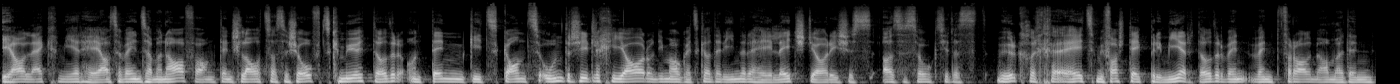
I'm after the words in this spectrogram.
Ja, leck mir her. Also wenn es am anfängt, dann schlägt es also schon aufs Gemüt, oder? Und dann gibt es ganz unterschiedliche Jahre. Und ich mag jetzt gerade erinnern, hey, letztes Jahr ist es also so gewesen, dass wirklich, äh, hat es mich fast deprimiert, oder? Wenn, wenn vor allem man dann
